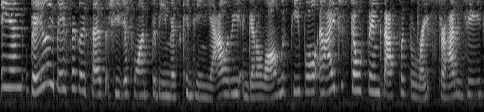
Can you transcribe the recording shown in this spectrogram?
And Bayleigh basically says that she just wants to be Miss Congeniality and get along with people. And I just don't think that's like the right strategy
